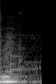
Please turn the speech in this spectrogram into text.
Mm-hmm.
